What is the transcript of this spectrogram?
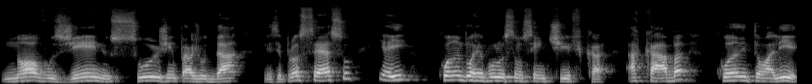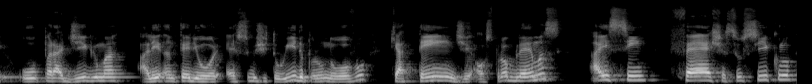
novos gênios surgem para ajudar nesse processo, e aí, quando a revolução científica acaba, quando então ali o paradigma ali anterior é substituído por um novo que atende aos problemas, aí sim fecha-se o ciclo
